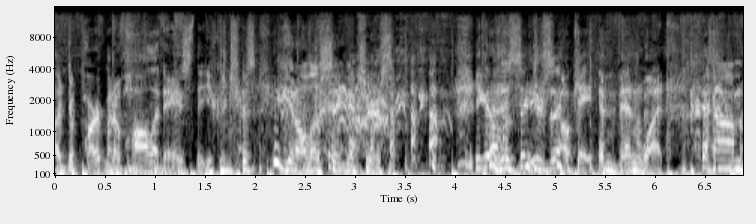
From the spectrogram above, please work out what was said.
a Department of Holidays that you can just You get all those signatures. you get all those signatures. Okay, and then what? Tom,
